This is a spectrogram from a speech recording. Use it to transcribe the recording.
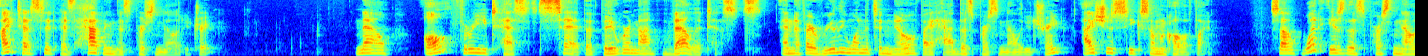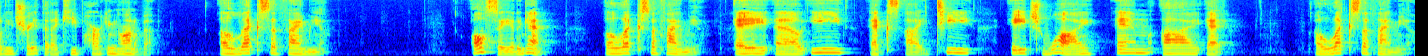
I tested as having this personality trait. Now, all three tests said that they were not valid tests, and if I really wanted to know if I had this personality trait, I should seek someone qualified. So, what is this personality trait that I keep harking on about? Alexithymia. I'll say it again. Alexithymia. A L E X I T H Y M I A. Alexithymia.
